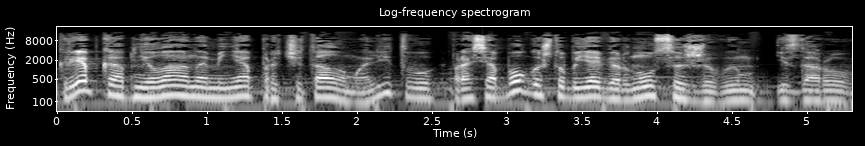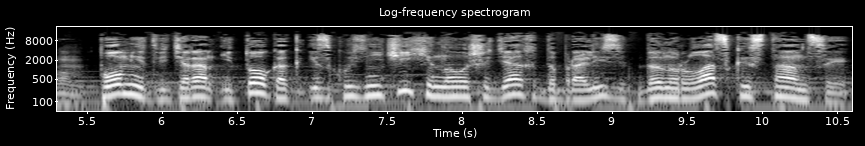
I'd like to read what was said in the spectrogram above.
Крепко обняла она меня, прочитала молитву, прося Бога, чтобы я вернулся живым и здоровым. Помнит ветеран и то, как из Кузнечихи на лошадях добрались до Нурлатской станции,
